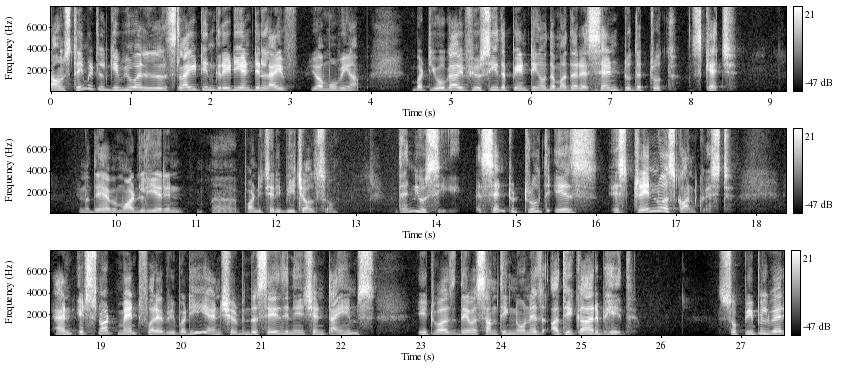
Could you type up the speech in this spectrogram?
downstream. It will give you a slight ingredient in life. You are moving up. But yoga, if you see the painting of the mother, ascend to the truth, sketch. You know, they have a model here in uh, Pondicherry Beach also. Then you see, ascent to truth is a strenuous conquest. And it's not meant for everybody. And Sri Aurobindo says in ancient times, it was there was something known as adhikar bhed. So people were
